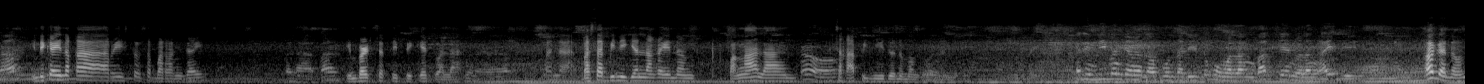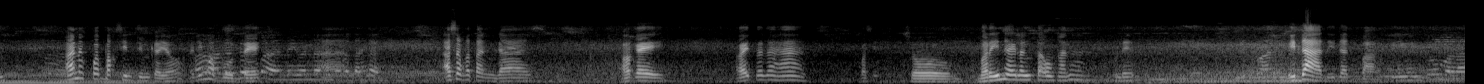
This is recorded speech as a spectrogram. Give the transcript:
ha? Hindi kayo nakarehistro sa barangay. Wala pa. Yung birth certificate, wala. Wala. Wala. Basta binigyan lang kayo ng pangalan, Oo. tsaka apelyido ng magulang. Kasi hindi man kami nakapunta dito kung walang vaccine, walang ID. Ah, ganon? Ah, nagpapaksin din kayo? Hindi Ah, mabuti. nandun pa, Naiwan namin Ah. sa Batangas. Ah, sa Batangas. Okay. Ah, ito na ha. So, Marina, ilang taong ka na? Ulit. Edad, edad pa. Tingin ko mga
